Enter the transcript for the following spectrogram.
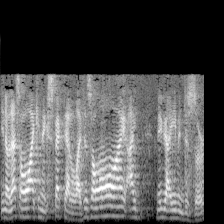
you know, that's all I can expect out of life. That's all I, I maybe I even deserve.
